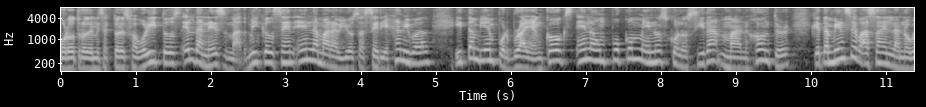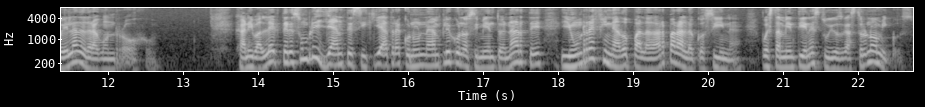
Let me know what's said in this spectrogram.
Por otro de mis actores favoritos, el danés Matt Mikkelsen en la maravillosa serie Hannibal, y también por Brian Cox en la un poco menos conocida Manhunter, que también se basa en la novela de Dragón Rojo. Hannibal Lecter es un brillante psiquiatra con un amplio conocimiento en arte y un refinado paladar para la cocina, pues también tiene estudios gastronómicos.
